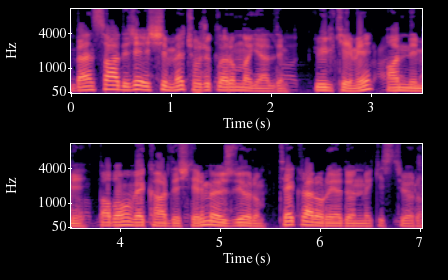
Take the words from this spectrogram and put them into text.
Ben sadece eşim ve çocuklarımla geldim. Ülkemi, annemi, babamı ve kardeşlerimi özlüyorum. Tekrar oraya dönmek istiyorum.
